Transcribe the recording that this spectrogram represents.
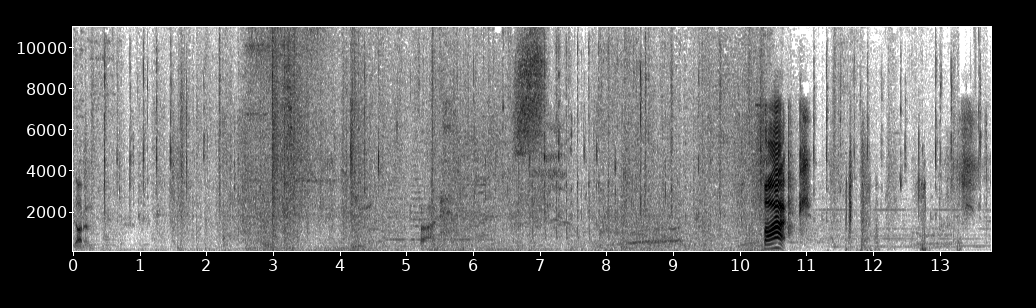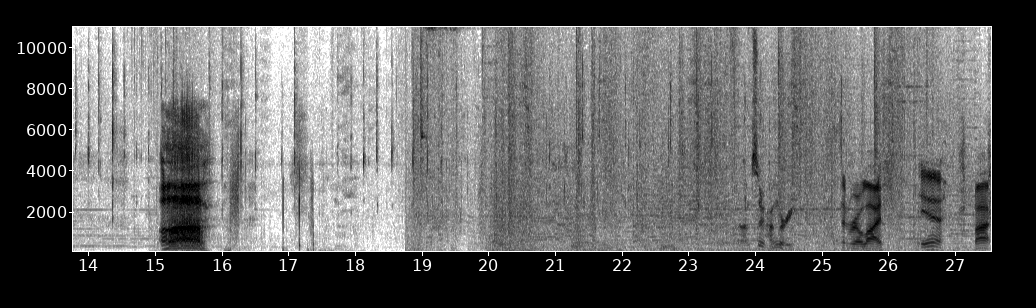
Got him. Fuck. Fuck! Ugh! Hungry. In real life. Yeah. Fuck.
